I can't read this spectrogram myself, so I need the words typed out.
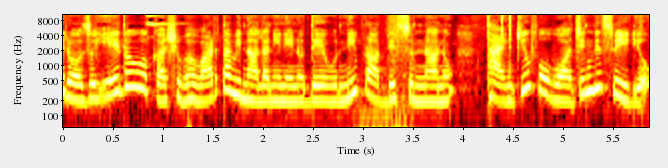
ఈరోజు ఏదో ఒక శుభవార్త వినాలని నేను దేవుణ్ణి ప్రార్థిస్తున్నాను. Thank you for watching this video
